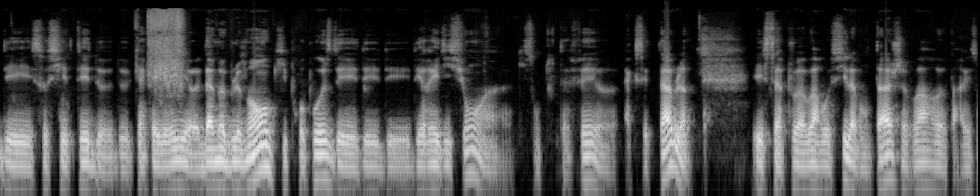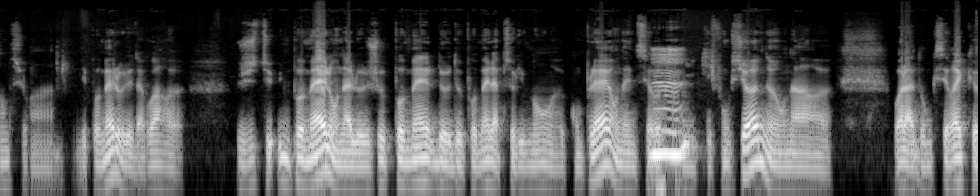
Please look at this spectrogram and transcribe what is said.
des sociétés de, de quincaillerie euh, d'ameublement qui proposent des, des, des, des rééditions hein, qui sont tout à fait acceptables. Et ça peut avoir aussi l'avantage d'avoir par exemple sur un, des pommelles au lieu d'avoir juste une pommelle, on a le jeu pommelle de, de pommelle absolument euh, complet, on a une serrure mmh. qui, fonctionne, on a euh, voilà. Donc c'est vrai que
